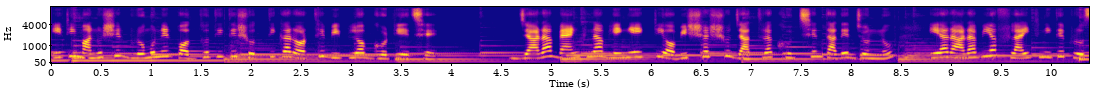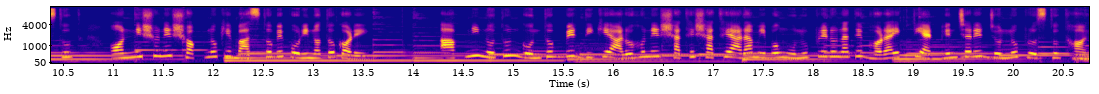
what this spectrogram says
এটি মানুষের ভ্রমণের পদ্ধতিতে সত্যিকার অর্থে বিপ্লব ঘটিয়েছে। যারা ব্যাংক না ভেঙে একটি অবিশ্বাস্য যাত্রা খুঁজছেন তাদের জন্য এয়ার আরাবিয়া ফ্লাইট নিতে প্রস্তুত অন্বেষণের স্বপ্নকে বাস্তবে পরিণত করে। আপনি নতুন গন্তব্যের দিকে আরোহণের সাথে সাথে আরাম এবং অনুপ্রেরণাতে ভরা একটি অ্যাডভেঞ্চারের জন্য প্রস্তুত হন।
